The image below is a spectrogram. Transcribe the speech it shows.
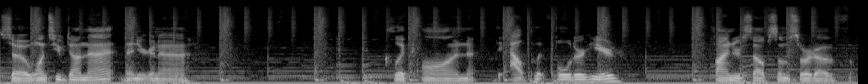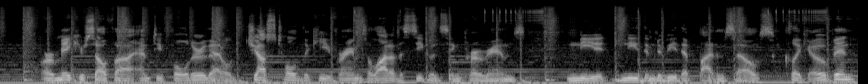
So once you've done that, then you're gonna click on the output folder here, find yourself some sort of, or make yourself an empty folder that'll just hold the keyframes. A lot of the sequencing programs need it, need them to be that by themselves. Click open,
